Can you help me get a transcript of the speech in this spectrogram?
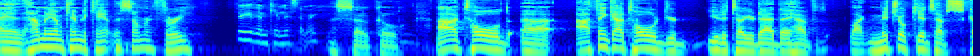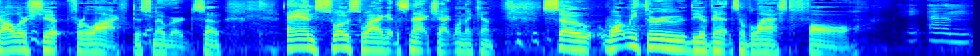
And how many of them came to camp this summer? Three. Three of them came this summer. That's so cool. I told, uh, I think I told your you to tell your dad they have like Mitchell kids have scholarship for life to Snowbird. So, and Swo Swag at the Snack Shack when they come. so, walk me through the events of last fall. Um,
